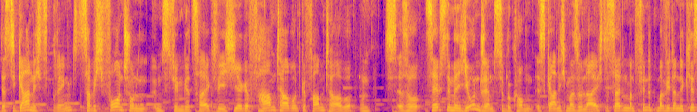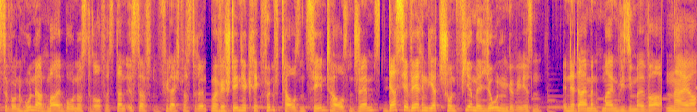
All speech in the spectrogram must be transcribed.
dass die gar nichts bringt. Das habe ich vorhin schon im Stream gezeigt, wie ich hier gefarmt habe und gefarmt habe. Und also selbst eine Million Gems zu bekommen, ist gar nicht mal so leicht. Es sei denn, man findet mal wieder eine Kiste, wo ein 100 mal Bonus drauf ist. Dann ist da vielleicht was drin. Guck mal, wir stehen hier, krieg 5000, 10.000 Gems. Das hier wären jetzt schon 4 Millionen gewesen. In der Diamond Mine, wie sie mal war. Naja.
